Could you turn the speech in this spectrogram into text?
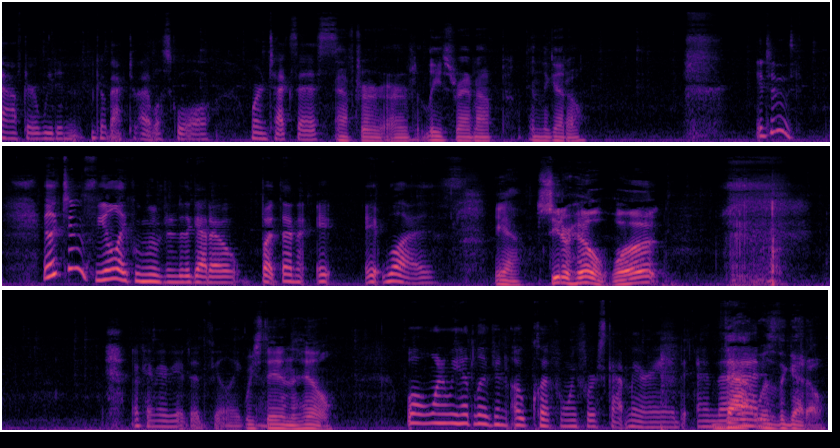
after we didn't go back to Bible school. We're in Texas. After our lease ran up in the ghetto. It didn't. It like didn't feel like we moved into the ghetto, but then it it was. Yeah, Cedar Hill. What? Okay, maybe it did feel like We that. stayed in the hill. Well, when we had lived in Oak Cliff when we first got married, and then that was the ghetto,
